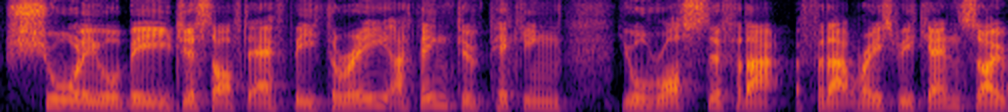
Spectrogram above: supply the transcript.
surely will be just after FP3. I think of picking your roster for that for that race weekend. So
